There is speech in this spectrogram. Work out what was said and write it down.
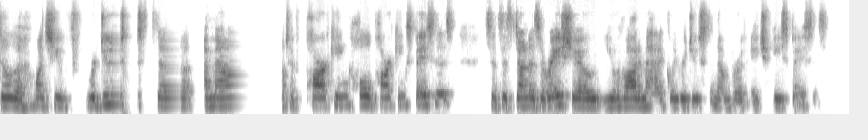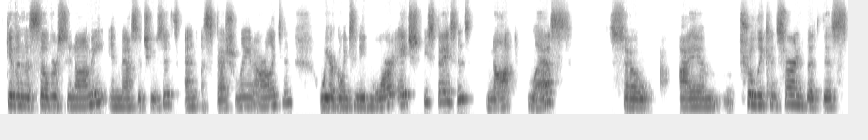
once you've reduced the amount of parking, whole parking spaces, since it's done as a ratio, you have automatically reduced the number of HP spaces. Given the silver tsunami in Massachusetts and especially in Arlington, we are going to need more HP spaces, not less. So I am truly concerned that this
